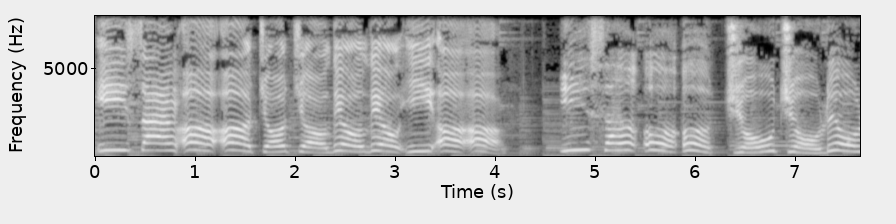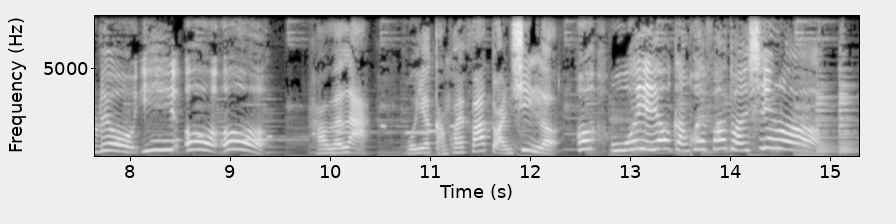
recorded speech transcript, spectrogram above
一三二二九九六六一二二。一三二二九九六六一二二，好了啦，我要赶快发短信了啊！我也要赶快发短信了。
